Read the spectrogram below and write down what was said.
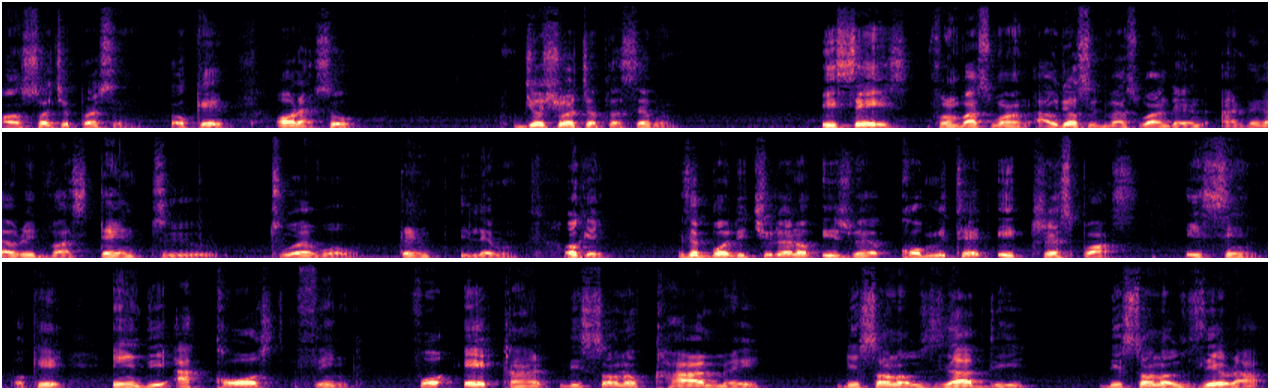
on such a person. Okay, all right. So Joshua chapter seven, it says from verse one. I'll just read verse one, then I think I'll read verse ten to twelve or 10, 11. Okay. He said, But the children of Israel committed a trespass, a sin, okay, in the accursed thing. For Achan, the son of Carmi, the son of Zabdi, the son of Zerah,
